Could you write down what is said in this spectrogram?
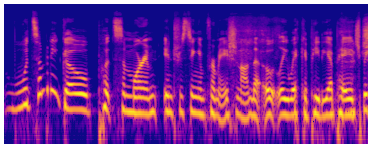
would somebody go put some more in, interesting information on the Oatly Wikipedia page because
